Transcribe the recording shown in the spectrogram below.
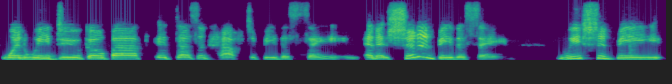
when we do go back, it doesn't have to be the same. And it shouldn't be the same. We should be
